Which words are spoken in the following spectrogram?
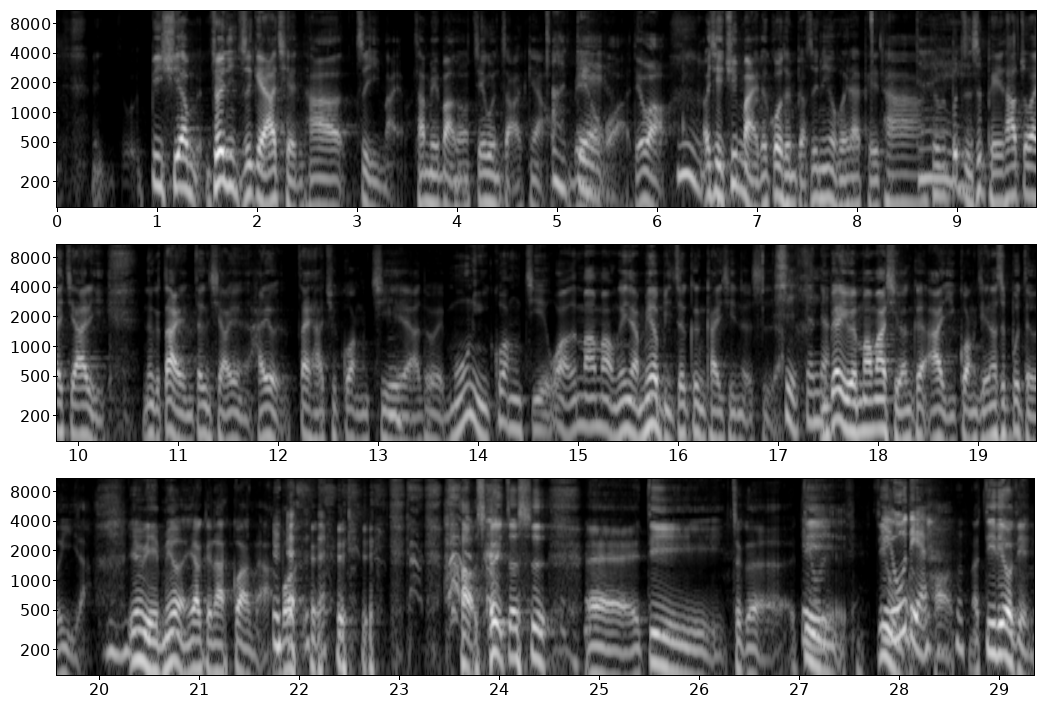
必须要，所以你只给他钱，他自己买，他没办法说结婚找一个好，没有啊，对吧？嗯，而且去买的过程表示你有回来陪他，对不对？不只是陪他坐在家里那个大眼瞪小眼，还有带他去逛街啊，对不对？母女逛街，哇，那妈妈，我跟你讲，没有比这更开心的事啊！是真的，你不要以为妈妈喜欢跟阿姨逛街，那是不得已啊，因为也没有人要跟她逛啦。好，所以这是呃第这个第第五点，好，那第六点。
